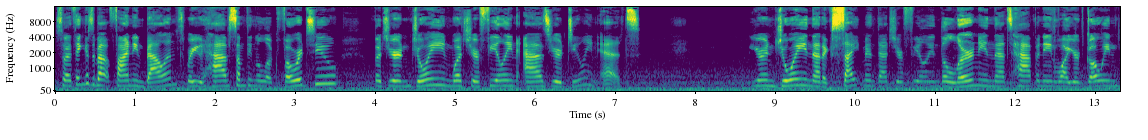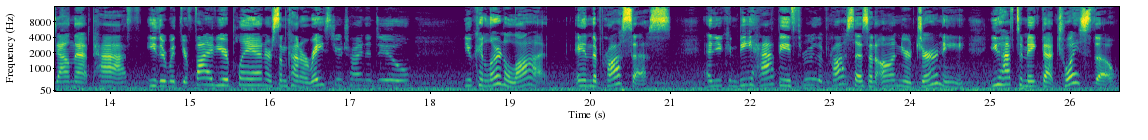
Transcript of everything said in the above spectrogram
So I think it's about finding balance where you have something to look forward to, but you're enjoying what you're feeling as you're doing it. You're enjoying that excitement that you're feeling, the learning that's happening while you're going down that path, either with your five year plan or some kind of race you're trying to do. You can learn a lot in the process and you can be happy through the process and on your journey. You have to make that choice though.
